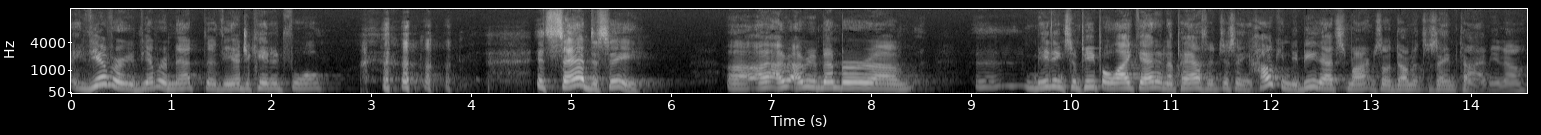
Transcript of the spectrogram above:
have, you ever, have you ever met the, the educated fool? it's sad to see. Uh, I, I, remember uh, meeting some people like that in the past and just saying, how can you be that smart and so dumb at the same time, you know?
